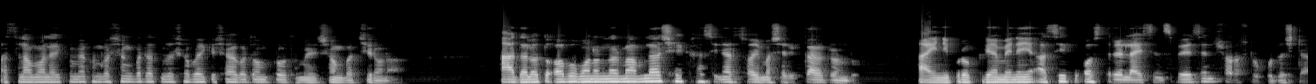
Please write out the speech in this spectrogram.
আসসালামু আলাইকুম। এখনকার সংবাদ আপনাদের সবাইকে স্বাগতম। প্রথমে সংবাদ শিরোনাম। আদালত অবমাননার মামলা শেখ হাসিনার ছয় মাসের কারাদণ্ড। আইনি প্রক্রিয়া মেনে আসিফ অস্ত্রের লাইসেন্স পেয়েছেন স্বরাষ্ট্র উপদেষ্টা।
